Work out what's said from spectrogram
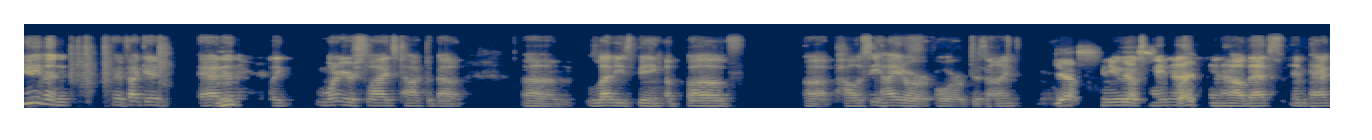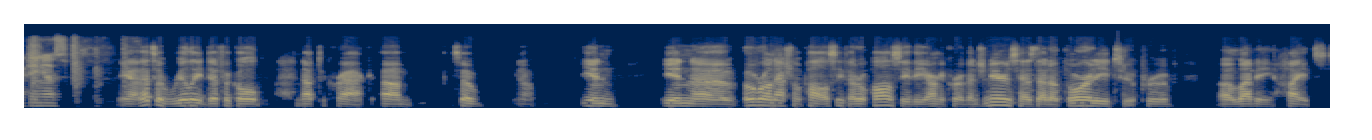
you even, if I could add mm-hmm. in there, like one of your slides talked about um, levees being above uh, policy height or, or design. Yes. Can you yes. explain that right. and how that's impacting us? Yeah, that's a really difficult nut to crack. Um, so, you know, in in uh, overall national policy, federal policy, the Army Corps of Engineers has that authority to approve uh, levee heights.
